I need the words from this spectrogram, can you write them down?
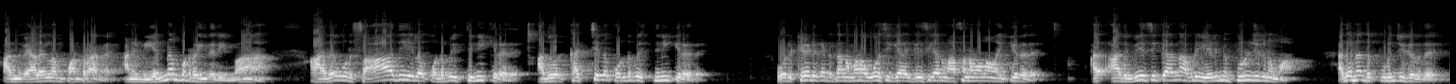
அந்த வேலையெல்லாம் பண்றாங்க. ஆனா நீ என்ன பண்றீங்க தெரியுமா? அதை ஒரு சாதியில கொண்டு போய் திணிக்கிறது. அது ஒரு கட்சியில கொண்டு போய் திணிக்கிறது. ஒரு கேடு கட்டுத்தனமான ஓசிக்கா கீசிக்கான வசனமெல்லாம் வைக்கிறது. அது- அது வீசிக்கான்னு அப்படி எளிமை புரிஞ்சுக்கணுமா? அது என்ன அது புரிஞ்சுக்கிறது?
